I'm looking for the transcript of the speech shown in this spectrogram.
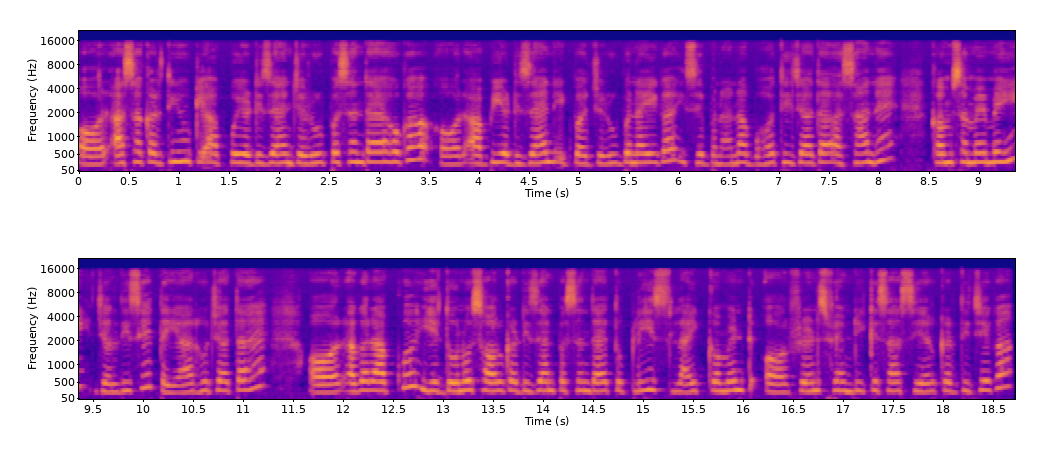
और आशा करती हूँ कि आपको यह डिज़ाइन ज़रूर पसंद आया होगा और आप भी यह डिज़ाइन एक बार ज़रूर बनाइएगा। इसे बनाना बहुत ही ज़्यादा आसान है, कम समय में ही जल्दी से तैयार हो जाता है। और अगर आपको ये दोनों सॉल का डिज़ाइन पसंद आए तो प्लीज़ लाइक, कमेंट और फ्रेंड्स, फैमिली के साथ शेयर कर दीजिएगा।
